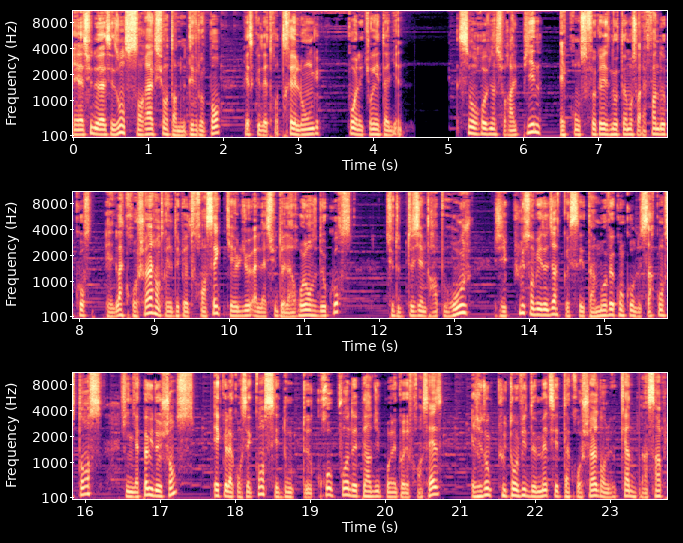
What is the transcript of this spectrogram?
et la suite de la saison sans réaction en termes de développement risque d'être très longue pour l'écurie italienne. Si on revient sur Alpine, et qu'on se focalise notamment sur la fin de course et l'accrochage entre les deux pilotes français qui a eu lieu à la suite de la relance de course, suite au deuxième drapeau rouge, j'ai plus envie de dire que c'est un mauvais concours de circonstances, qu'il n'y a pas eu de chance, et que la conséquence c'est donc de gros points de perdu pour l'écurie française, et j'ai donc plutôt envie de mettre cet accrochage dans le cadre d'un simple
